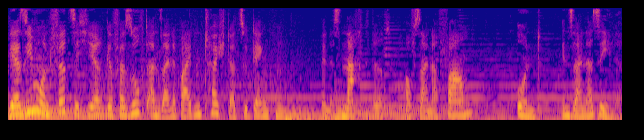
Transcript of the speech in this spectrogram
Der 47-Jährige versucht an seine beiden Töchter zu denken, wenn es Nacht wird, auf seiner Farm und in seiner Seele.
